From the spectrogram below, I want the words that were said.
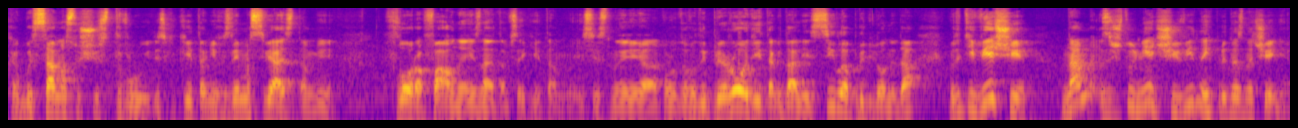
как бы самосуществуют, есть какие-то у них взаимосвязь, там и флора, фауна, я не знаю, там всякие там естественные какого-то воды природе и так далее, силы определенные, да. Вот эти вещи, нам зачастую не очевидно их предназначение.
